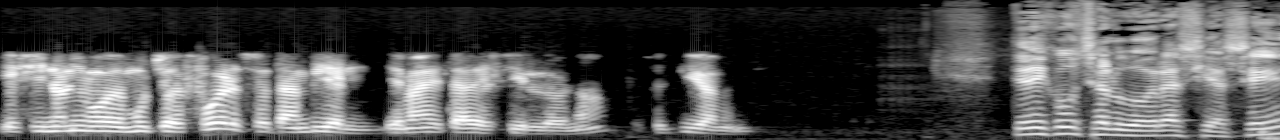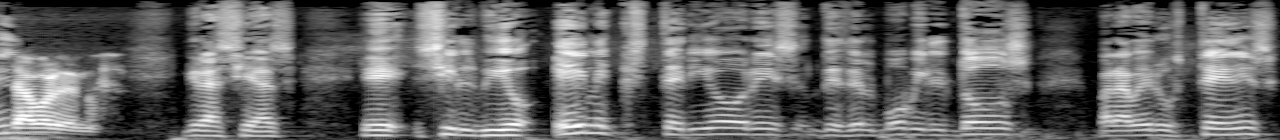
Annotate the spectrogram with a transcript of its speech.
que es sinónimo de mucho esfuerzo también, de más está decirlo, ¿no? Efectivamente. Te dejo un saludo, gracias. ¿eh? Ya volvemos. Gracias. Eh, Silvio, en exteriores, desde el móvil 2, para ver ustedes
